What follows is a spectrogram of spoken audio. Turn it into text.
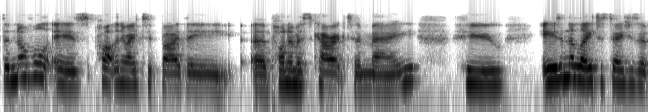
the novel is partly narrated by the eponymous character May, who is in the later stages of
